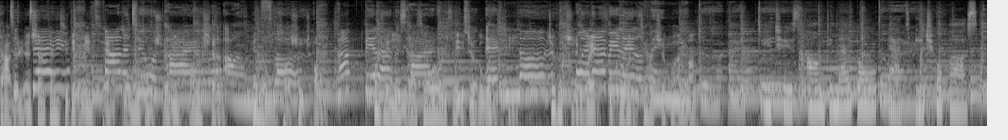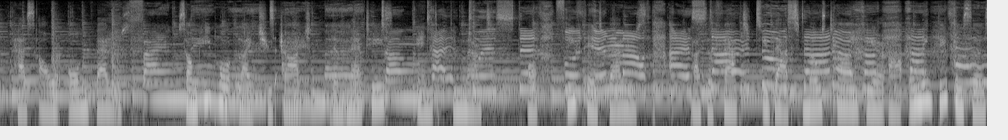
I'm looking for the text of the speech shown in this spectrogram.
大的人生分歧点面前，我们总是容易慌神，变得无所适从。或许你应该先问问自己这个问题：这个职位符合我的价值观吗 ？It is undeniable that each of us has our own values. Some people like to judge the merits and demerits of different values, but the fact is that most times there are only differences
